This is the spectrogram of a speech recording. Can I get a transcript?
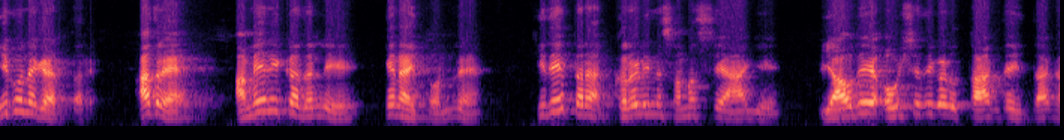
ಈಗೂ ನೆಗೆ ಆದರೆ ಆದ್ರೆ ಅಮೆರಿಕದಲ್ಲಿ ಏನಾಯ್ತು ಅಂದ್ರೆ, ಇದೇ ತರ ಕರಳಿನ ಸಮಸ್ಯೆ ಆಗಿ ಯಾವುದೇ ಔಷಧಿಗಳು ತಾಗದೆ ಇದ್ದಾಗ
